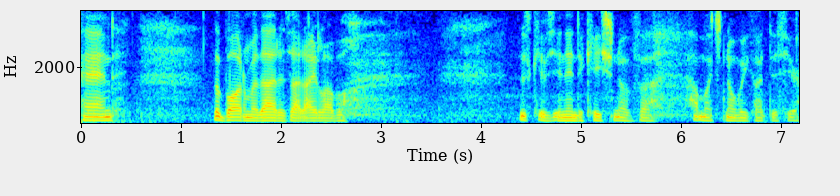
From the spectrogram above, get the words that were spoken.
and the bottom of that is at eye level. This gives you an indication of uh, how much snow we got this year.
